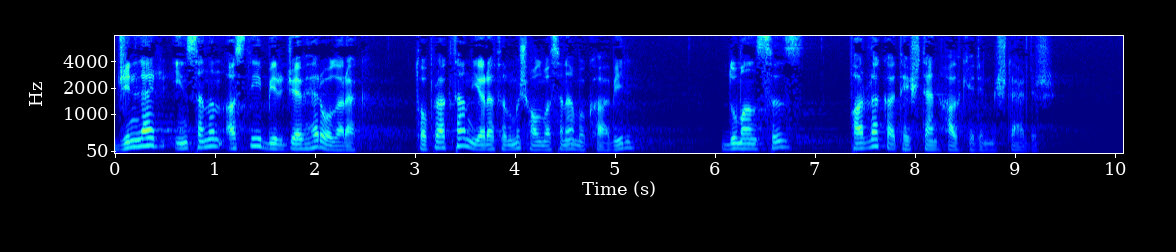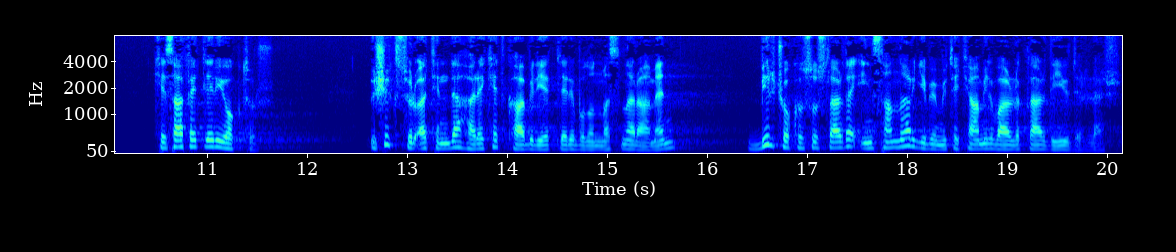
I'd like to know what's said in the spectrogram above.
Cinler insanın asli bir cevher olarak topraktan yaratılmış olmasına mukabil, dumansız, parlak ateşten halk edilmişlerdir. Kesafetleri yoktur. Işık süratinde hareket kabiliyetleri bulunmasına rağmen, birçok hususlarda insanlar gibi mütekamil varlıklar değildirler.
